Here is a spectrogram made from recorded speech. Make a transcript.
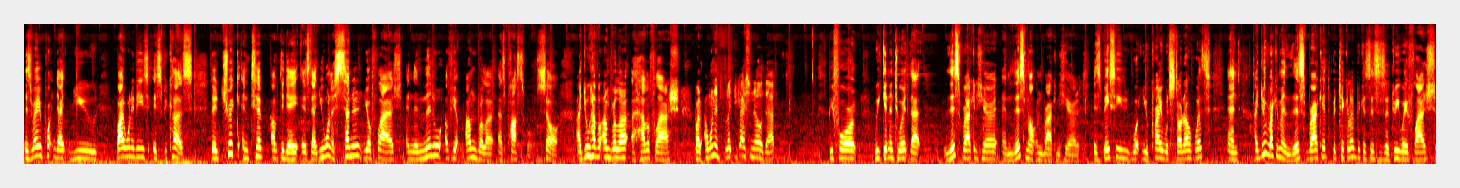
It's very important that you buy one of these is because the trick and tip of today is that you want to center your flash in the middle of your umbrella as possible. So I do have an umbrella, I have a flash, but I want to let you guys know that before we get into it that this bracket here and this mountain bracket here is basically what you probably would start off with. And I do recommend this bracket particular because this is a three-way flash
